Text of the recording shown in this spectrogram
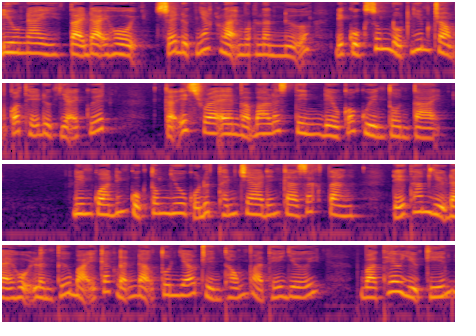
điều này tại đại hội sẽ được nhắc lại một lần nữa để cuộc xung đột nghiêm trọng có thể được giải quyết. Cả Israel và Palestine đều có quyền tồn tại. Liên quan đến cuộc tông du của Đức Thánh Cha đến Kazakhstan để tham dự đại hội lần thứ bảy các lãnh đạo tôn giáo truyền thống và thế giới, và theo dự kiến,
